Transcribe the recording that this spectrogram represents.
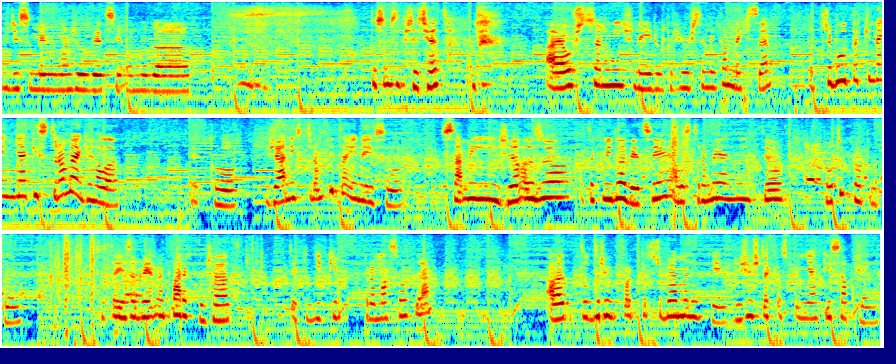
Vždy se mi vymažou věci, oh my god. To jsem si přečet. A já už sem níž nejdu, protože už se mi tam nechce. Potřebuju taky najít nějaký stromek, hele. Jako, žádný stromky tady nejsou. Samý železo a takovýhle věci, ale stromy ani to potuchla potom. Se tady zabijeme pár kuřat. Taky díky pro maso teda. Ale to dřevo fakt potřebujeme nutně. Když už tak aspoň nějaký sapling.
